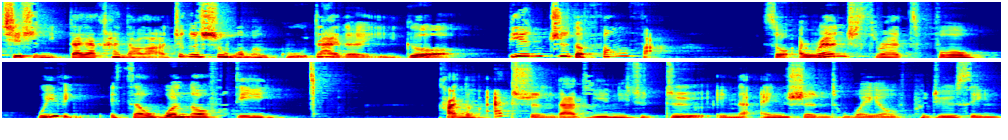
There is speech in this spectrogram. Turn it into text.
其实你大家看到了，这个是我们古代的一个编织的方法。So arrange threads for weaving. It's a one of the kind of action that you need to do in the ancient way of producing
